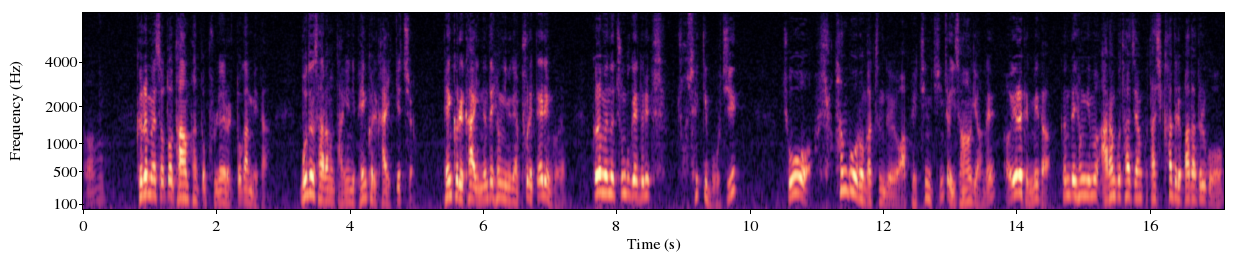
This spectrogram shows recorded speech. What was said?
어. 그러면서 또 다음 판 또 플레이를 또 갑니다. 모든 사람은 당연히 뱅커를 가 있겠죠. 뱅커를 가 있는데 형님이 그냥 풀에 때린 거예요. 그러면은 중국 애들이 저 새끼 뭐지? 저 한국 어른 같은데요. 아, 배팅 진짜 이상하게 하네? 어, 이래 됩니다. 근데 형님은 아랑곳하지 않고 다시 카드를 받아들고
